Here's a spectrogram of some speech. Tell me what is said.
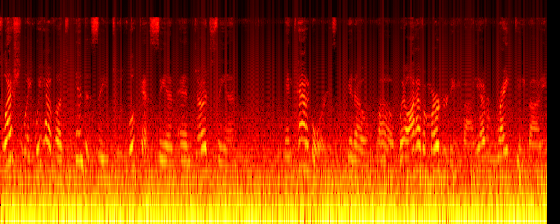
fleshly, we have a tendency to look at sin and judge sin in categories. You know, uh, well, I haven't murdered anybody, I haven't raped anybody,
